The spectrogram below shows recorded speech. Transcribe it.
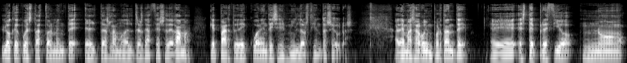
lo que cuesta actualmente el Tesla Model 3 de acceso de gama, que parte de 46.200 euros. Además, algo importante, eh, este precio no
